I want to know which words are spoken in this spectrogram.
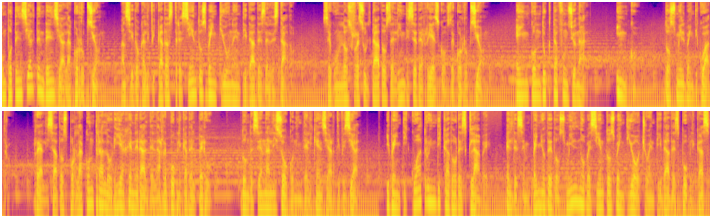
con potencial tendencia a la corrupción, han sido calificadas 321 entidades del Estado, según los resultados del Índice de Riesgos de Corrupción e Inconducta Funcional, INCO 2024, realizados por la Contraloría General de la República del Perú, donde se analizó con inteligencia artificial y 24 indicadores clave el desempeño de 2.928 entidades públicas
